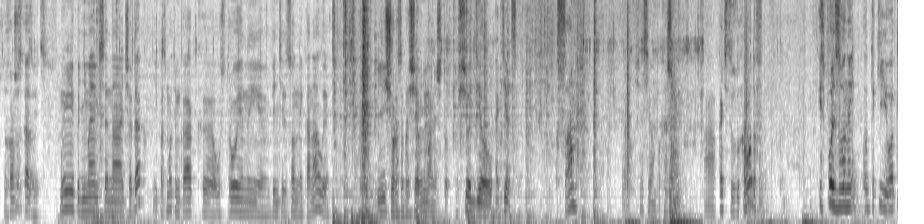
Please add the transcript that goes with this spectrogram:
что хорошо сказывается. Мы поднимаемся на чердак и посмотрим, как э, устроены вентиляционные каналы и еще раз обращаю внимание, что все делал отец сам. Сейчас я вам покажу. А, в качестве воздуховодов использованы вот такие вот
